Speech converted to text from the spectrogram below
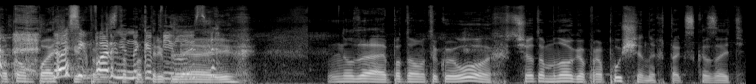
потом пачкой сих пор не просто накопилось. потребляю их. Ну да, и потом такой, ох, что-то много пропущенных, так сказать.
